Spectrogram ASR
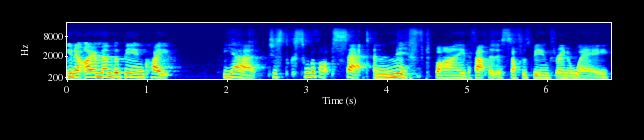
you know, I remember being quite, yeah, just sort of upset and miffed by the fact that this stuff was being thrown away.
